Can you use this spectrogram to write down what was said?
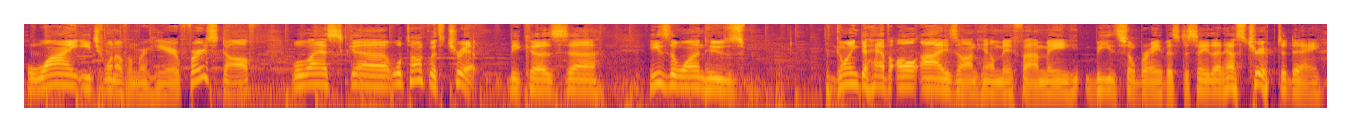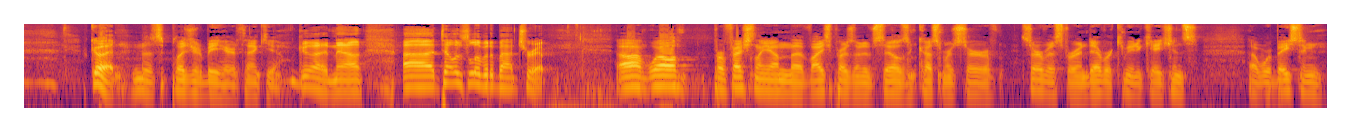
why each one of them are here. First off, we'll ask, uh, we'll talk with Trip because uh, he's the one who's going to have all eyes on him, if I may be so brave as to say that. How's Trip today? Good. It's a pleasure to be here. Thank you. Good. Now, uh, tell us a little bit about Trip. Uh, well, professionally, I'm the vice president of sales and customer serv- service for Endeavor Communications. Uh, we're based in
